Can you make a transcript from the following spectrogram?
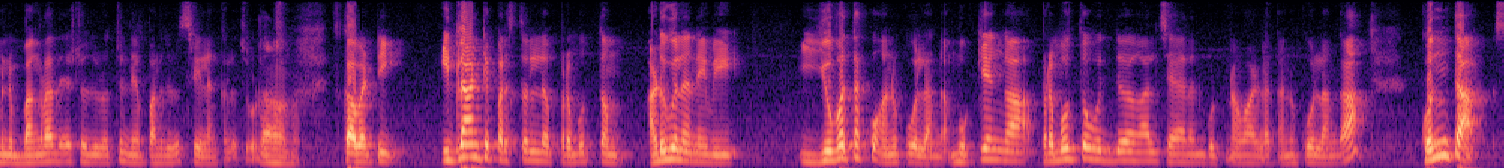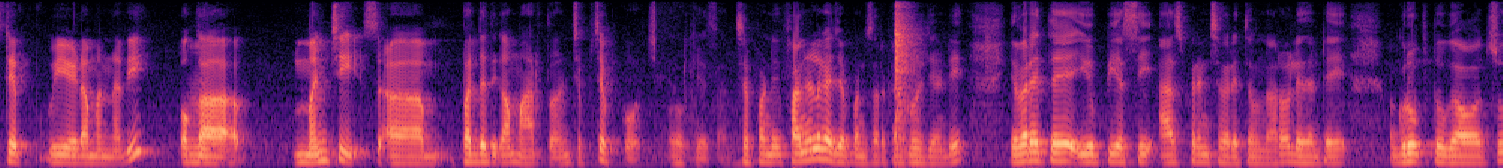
మనం బంగ్లాదేశ్లో చూడొచ్చు నేపాల్ చూడొచ్చు శ్రీలంకలో చూడొచ్చు. కాబట్టి ఇట్లాంటి పరిస్థితుల్లో ప్రభుత్వం అడుగులనేవి యువతకు అనుకూలంగా ముఖ్యంగా ప్రభుత్వ ఉద్యోగాలు చేయాలనుకుంటున్న వాళ్ళకు అనుకూలంగా కొంత స్టెప్ వేయడం అన్నది ఒక మంచి పద్ధతిగా మారుతుందని చెప్పి చెప్పుకోవచ్చు. Okay sir. చెప్పండి. ఫైనల్గా చెప్పండి సార్ కన్క్లూడ్ చేయండి. ఎవరైతే యూపీఎస్సీ ఆస్పిరెంట్స్ ఎవరైతే ఉన్నారో లేదంటే గ్రూప్ టూ కావచ్చు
